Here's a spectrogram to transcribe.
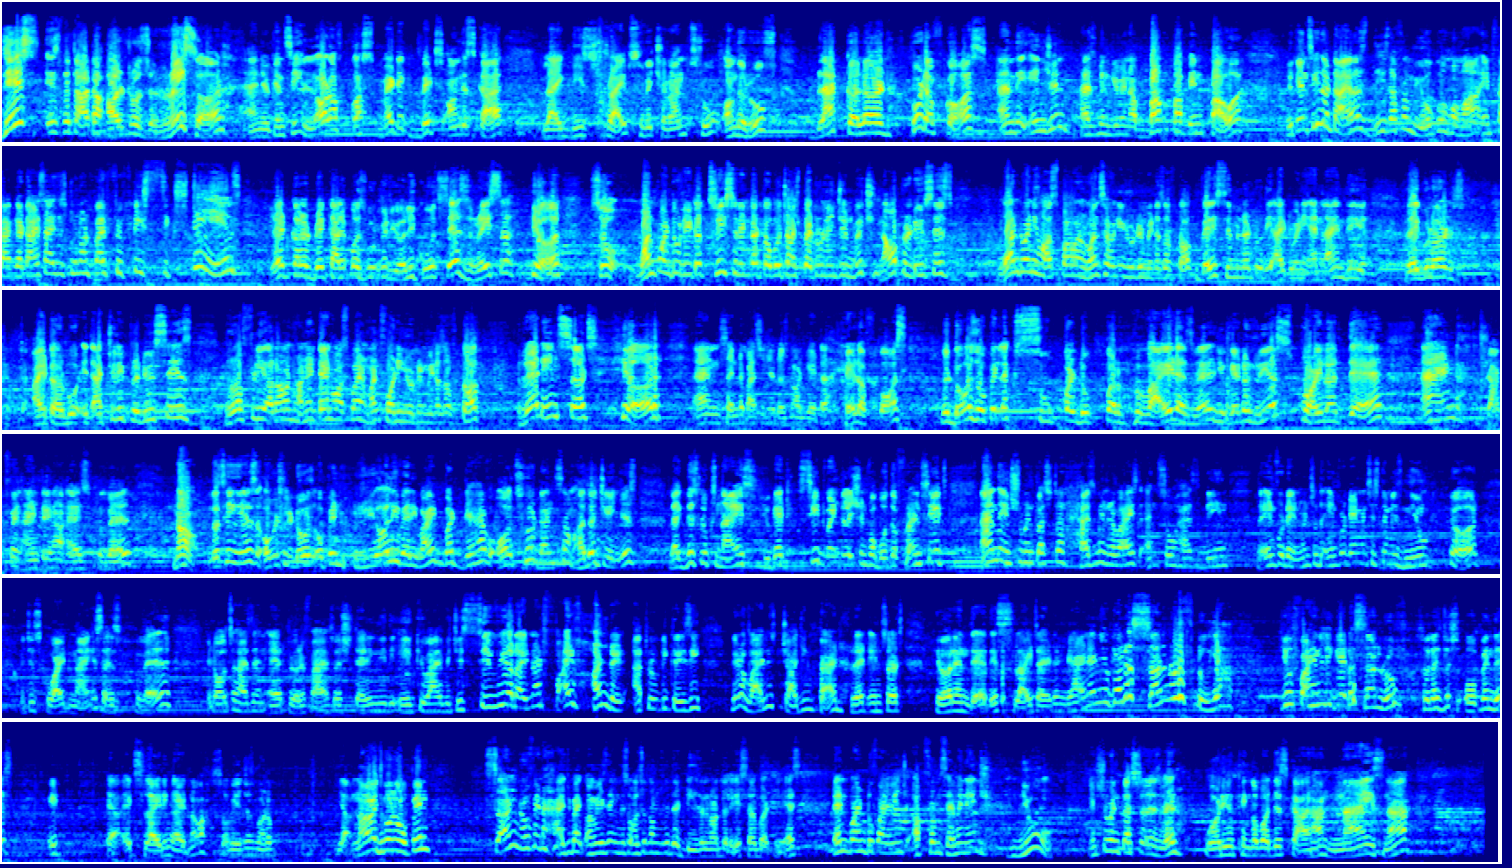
This is the Tata Altroz Racer and you can see a lot of cosmetic bits on this car like these stripes which run through on the roof, black colored hood of course and the engine has been given a bump up in power. You can see the tires, these are from Yokohama. In fact, the tire size is 205 50 16s. Red colored brake calipers would be really cool. Says Racer here. So 1.2 liter 3 cylinder turbocharged petrol engine which now produces 120 horsepower and 170 newton meters of torque, very similar to the i20 N line, the regular iTurbo. It actually produces roughly around 110 horsepower and 140 newton meters of torque. Red inserts here, and center passenger does not get a head, of course. The doors open like super duper wide as well. You get a rear spoiler there, and shark fin antenna as well. Now, the thing is, obviously doors open really very wide, but they have also done some other changes. Like this looks nice. You get seat ventilation for both the front seats and the instrument cluster has been revised and so has been the infotainment. So the infotainment system is new here, which is quite nice as well. It also has an air purifier, so it's telling me the AQI, which is severe right now at 500, absolutely crazy. You get a wireless charging pad, red inserts here and there. This slides ahead and behind, and you get a sunroof too. Yeah, you finally get a sunroof. So let's just open this. It yeah it's sliding right now so we're just gonna yeah now it's gonna open sunroof in a hatchback amazing this also comes with a diesel not the racer but yes 10.25 inch up from 7 inch new instrument cluster as well what do you think about this car huh? nice nah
